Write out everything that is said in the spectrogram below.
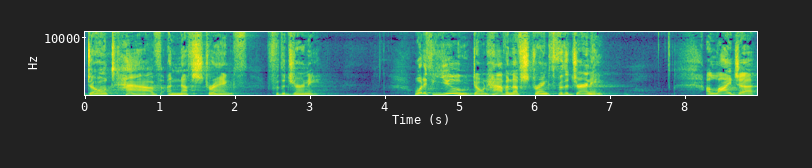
don't have enough strength for the journey? What if you don't have enough strength for the journey? Elijah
